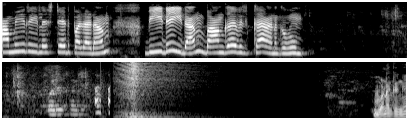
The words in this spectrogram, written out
சாமி ரியல் எஸ்டேட் பல்லடம் வீடு இடம் வாங்க விற்க அணுகவும். வணக்கங்க.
